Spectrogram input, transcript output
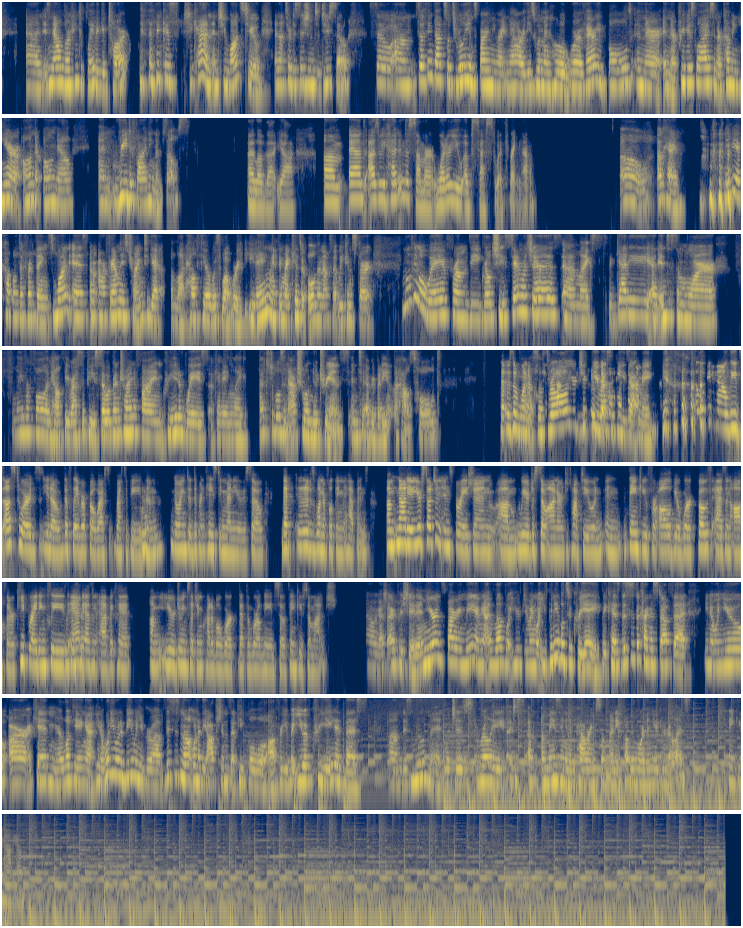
and is now learning to play the guitar because she can and she wants to and that's her decision to do so so um, so i think that's what's really inspiring me right now are these women who were very bold in their in their previous lives and are coming here on their own now and redefining themselves i love that yeah um, and as we head into summer what are you obsessed with right now oh okay Maybe a couple different things. One is uh, our family is trying to get a lot healthier with what we're eating. I think my kids are old enough that we can start moving away from the grilled cheese sandwiches and like spaghetti and into some more flavorful and healthy recipes. So we've been trying to find creative ways of getting like vegetables and actual nutrients into everybody in the household. That is a wonderful. Yeah, so throw all your chickpea recipes at me. Yeah. now leads us towards you know the flavorful res- recipes mm-hmm. and going to different tasting menus. So that it is a wonderful thing that happens. Um, Nadia, you're such an inspiration. Um, we are just so honored to talk to you and, and thank you for all of your work, both as an author, keep writing, please, and as an advocate. Um, you're doing such incredible work that the world needs. So thank you so much. Oh my gosh, I appreciate it. And you're inspiring me. I mean, I love what you're doing, what you've been able to create, because this is the kind of stuff that, you know, when you are a kid and you're looking at, you know, what do you want to be when you grow up? This is not one of the options that people will offer you, but you have created this. Um, this movement, which is really just amazing and empowering so many, probably more than you can realize. Thank you, Nadia.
